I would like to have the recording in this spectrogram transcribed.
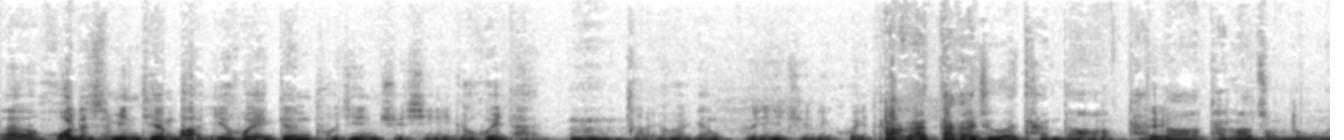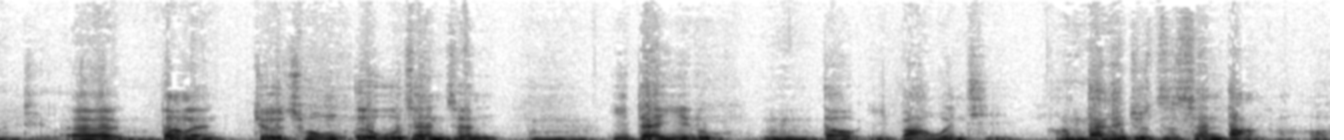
呃，或者是明天吧，也会跟普京举行一个会谈。嗯，啊，也会跟普京举行会谈。大概大概就会谈到谈到谈到中东问题了。呃，当然，就是从俄乌战争，嗯，一带一路，嗯，到以巴问题，啊，大概就这三大个啊。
